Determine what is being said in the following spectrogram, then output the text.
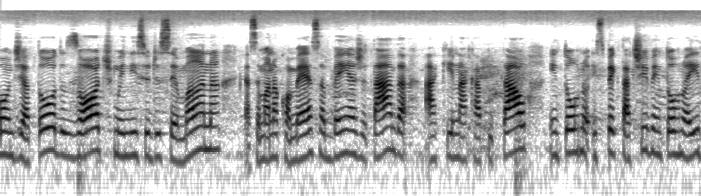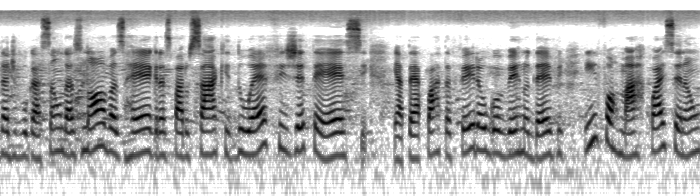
Bom dia a todos, ótimo início de semana. A semana começa bem agitada aqui na capital, em torno expectativa em torno aí da divulgação das novas regras para o saque do FGTS. E até a quarta-feira o governo deve informar quais serão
